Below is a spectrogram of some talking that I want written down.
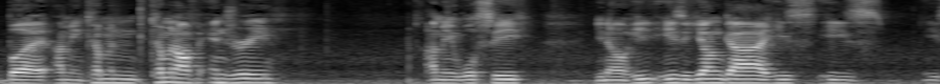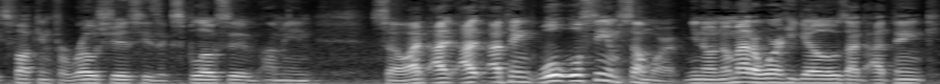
But I mean, coming coming off injury, I mean, we'll see. You know, he he's a young guy. He's he's he's fucking ferocious. He's explosive. I mean, so I I, I think we'll we'll see him somewhere. You know, no matter where he goes, I, I think.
